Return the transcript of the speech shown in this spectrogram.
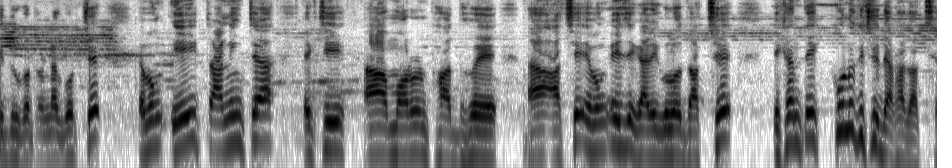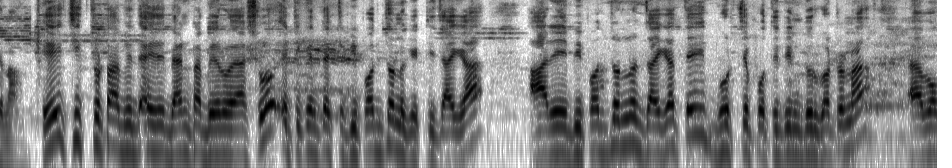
এই দুর্ঘটনা ঘটছে এবং এই টার্নিংটা একটি মরণ ফাঁদ হয়ে আছে এবং এই যে গাড়িগুলো যাচ্ছে, এখান থেকে কোনো কিছু দেখা যাচ্ছে না। এই চিত্রটা ভ্যানটা বের হয়ে আসলো, এটি কিন্তু একটি বিপজ্জনক একটি জায়গা। আর এই বিপজ্জনক জায়গাতেই ঘটছে প্রতিদিন দুর্ঘটনা এবং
